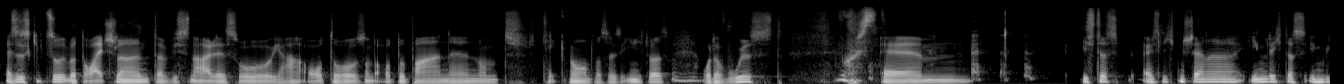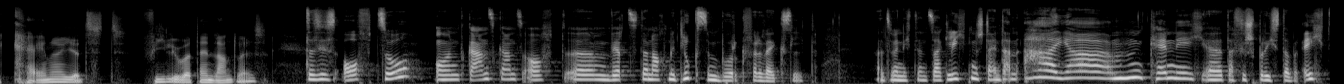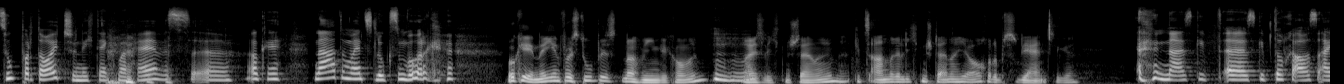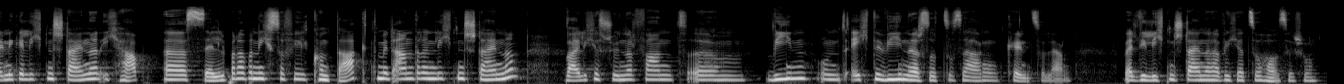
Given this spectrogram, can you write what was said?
Also es gibt so über Deutschland, da wissen alle so, ja, Autos und Autobahnen und Techno und was weiß ich nicht was. Oder Wurst. Wurst. Ähm, ist das als Liechtensteiner ähnlich, dass irgendwie keiner jetzt viel über dein Land weiß? Das ist oft so und ganz, ganz oft ähm, wird es dann auch mit Luxemburg verwechselt. Also wenn ich dann sage Liechtenstein, dann, ah ja, hm, kenne ich, äh, dafür sprichst du aber echt super Deutsch. Und ich denke mal, hä, was, äh, okay, na, du meinst Luxemburg. Okay, na jedenfalls du bist nach Wien gekommen Mhm. als Liechtensteinerin. Gibt es andere Liechtensteiner hier auch oder bist du die Einzige? Na, es gibt, äh, es gibt durchaus einige Liechtensteiner. Ich habe äh, selber aber nicht so viel Kontakt mit anderen Liechtensteinern, weil ich es schöner fand, ähm, Wien und echte Wiener sozusagen kennenzulernen. Weil die Liechtensteiner habe ich ja zu Hause schon.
